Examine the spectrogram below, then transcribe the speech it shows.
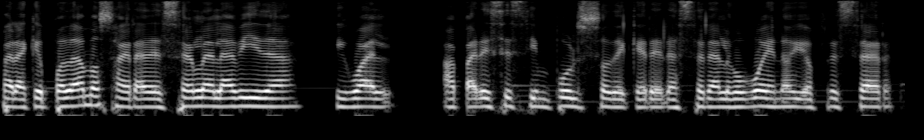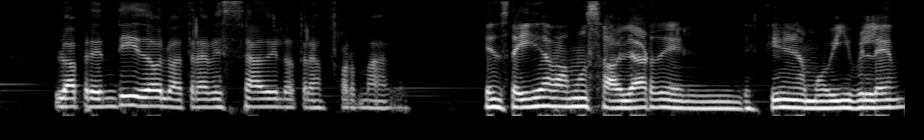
para que podamos agradecerle a la vida, igual aparece ese impulso de querer hacer algo bueno y ofrecer lo aprendido, lo atravesado y lo transformado. Enseguida vamos a hablar del destino inamovible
